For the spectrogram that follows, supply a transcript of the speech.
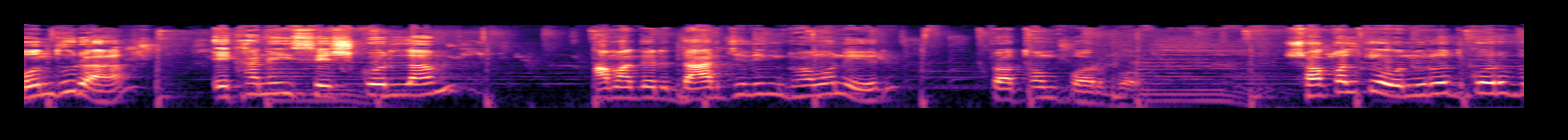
বন্ধুরা, এখানেই শেষ করলাম আমাদের দার্জিলিং ভ্রমণের প্রথম পর্ব। সকলকে অনুরোধ করব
